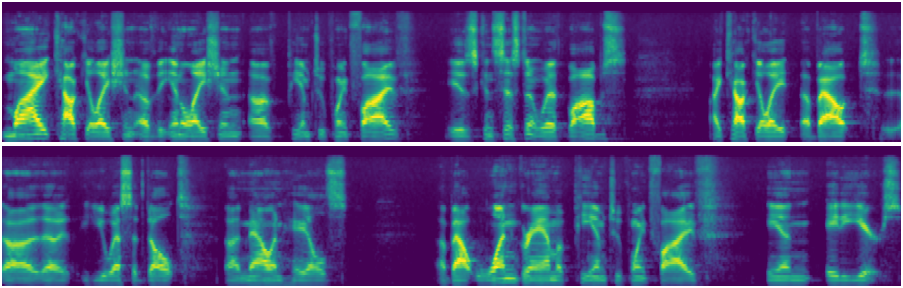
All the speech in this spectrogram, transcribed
My calculation of the inhalation of PM 2.5 is consistent with Bob's. I calculate about uh, the US adult uh, now inhales about one gram of PM 2.5 in 80 years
